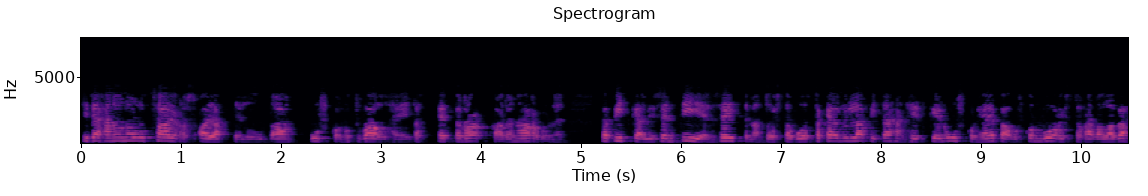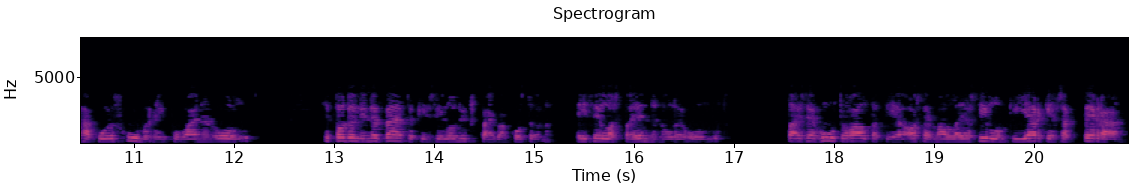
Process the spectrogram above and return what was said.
Sitä hän on ollut sairas ajattelultaan, uskonut valheita, että rakkauden arvoinen ja pitkällisen tien 17 vuotta käynyt läpi tähän hetkeen uskon ja epäuskon vuoristoradalla vähän kuin olisi huumeriippuvainen ollut. Se todellinen vääntökin silloin yksi päivä kotona. Ei sellaista ennen ole ollut. Tai se huuto rautatieasemalla ja silloinkin järkensä perään,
